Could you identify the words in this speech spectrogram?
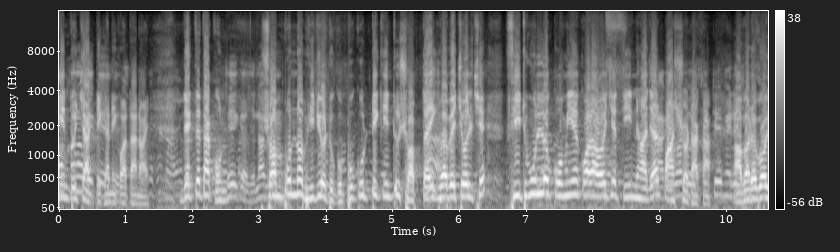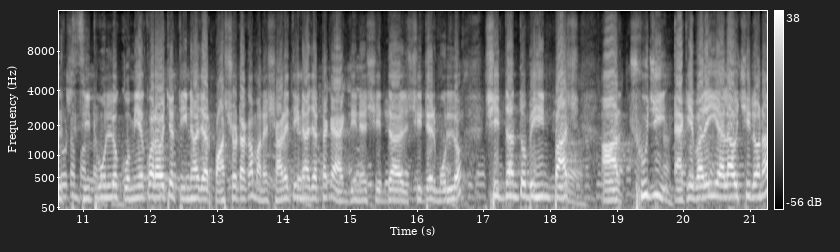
কিন্তু চারটিখানি কথা নয়। দেখতে থাকুন। সম্পূর্ণ ভিডিওটুকু। পুকুরটি কিন্তু সাপ্তাহিকভাবে চলছে। সিট মূল্য কমিয়ে করা হয়েছে তিন হাজার পাঁচশো টাকা। আবারও বলছি সিট মূল্য কমিয়ে করা হয়েছে তিন হাজার পাঁচশো টাকা মানে সাড়ে তিন হাজার টাকা একদিনের সিদ্ধা- সিটের মূল্য। সিদ্ধান্তবিহীন পাস আর সুজি একেবারেই অ্যালাউ ছিল না।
